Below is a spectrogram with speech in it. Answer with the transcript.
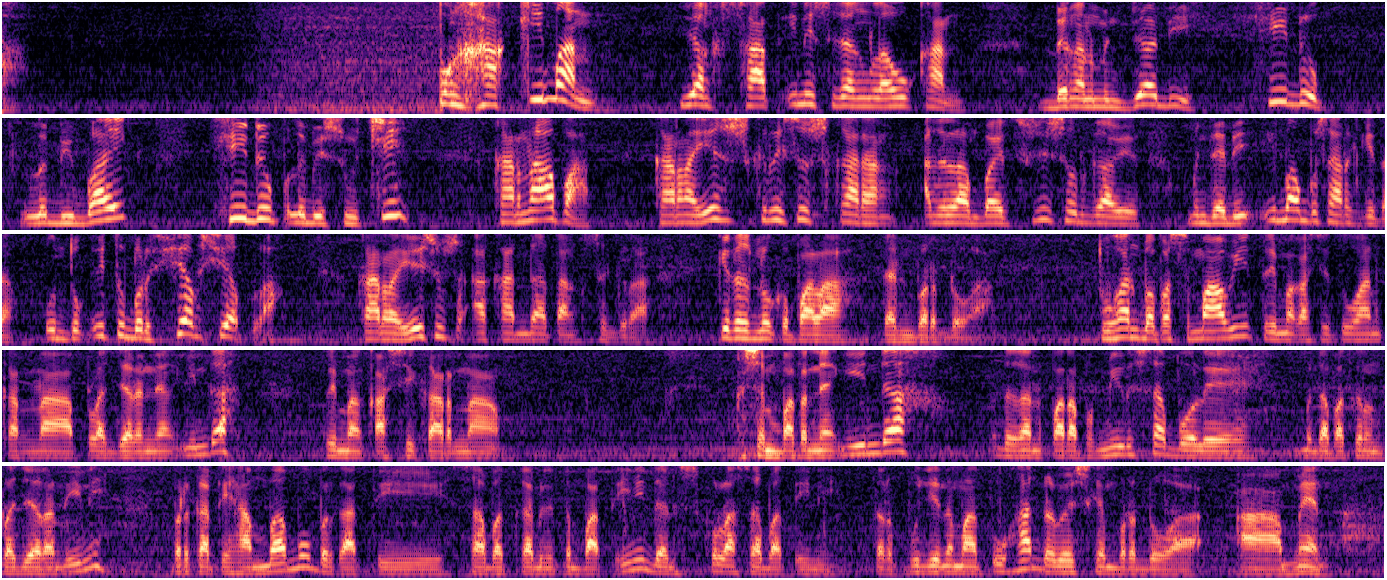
penghakiman yang saat ini sedang dilakukan dengan menjadi hidup lebih baik, hidup lebih suci. Karena apa? Karena Yesus Kristus sekarang adalah bait suci surgawi menjadi imam besar kita. Untuk itu bersiap-siaplah karena Yesus akan datang segera. Kita tunduk kepala dan berdoa. Tuhan Bapak Semawi, terima kasih Tuhan karena pelajaran yang indah. Terima kasih karena kesempatan yang indah dengan para pemirsa boleh mendapatkan pelajaran ini. Berkati hambamu, berkati sahabat kami di tempat ini dan sekolah sahabat ini. Terpuji nama Tuhan, dan kami berdoa. Amin.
